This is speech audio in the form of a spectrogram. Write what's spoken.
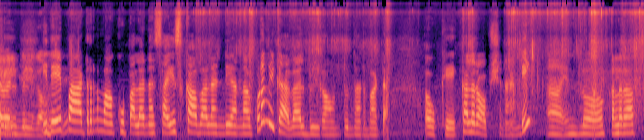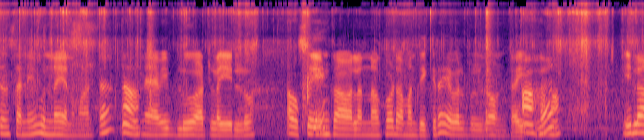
అవైలబుల్గా ఇదే. ప్యాటర్న్ మాకు పలానా సైజ్ కావాలండి అన్నా కూడా మీకు అవైలబుల్గా ఉంటుంది అనమాట ఓకే కలర్ ఆప్షన్ అండి. ఇందులో కలర్ ఆప్షన్స్ అనేవి ఉన్నాయి అన్నమాట ఆ, నేవీ బ్లూ అట్లా ఎల్లో సేమ్ కావాలన్నా కూడా మన దగ్గర అవైలబుల్గా ఉంటాయి. ఇలా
